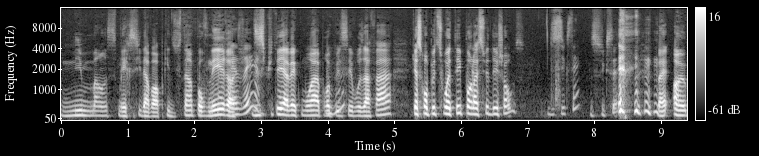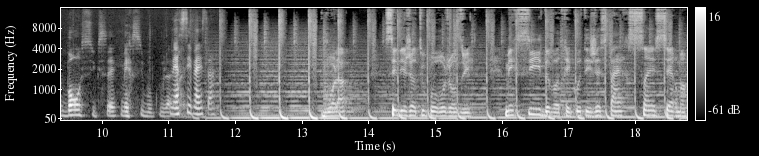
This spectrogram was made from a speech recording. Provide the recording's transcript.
immense merci d'avoir pris du temps pour venir discuter avec moi, propulser vos affaires. Qu'est-ce qu'on peut te souhaiter pour la suite des choses? Du succès? Du succès? ben, un bon succès. Merci beaucoup. Merci, Vincent. Voilà, c'est déjà tout pour aujourd'hui. Merci de votre écoute et j'espère sincèrement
